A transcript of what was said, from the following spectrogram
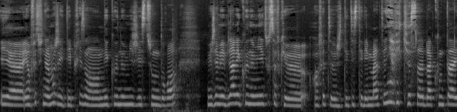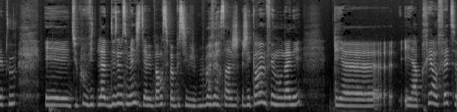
Et, euh, et, en fait, finalement, j'ai été prise en économie, gestion droit. Mais j'aimais bien l'économie et tout, sauf que en fait, je détestais les maths, il n'y avait que ça, de la compta et tout. Et du coup, la deuxième semaine, j'ai dit à mes parents, c'est pas possible, je peux pas faire ça. J'ai quand même fait mon année. Et, euh, et après, en fait,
